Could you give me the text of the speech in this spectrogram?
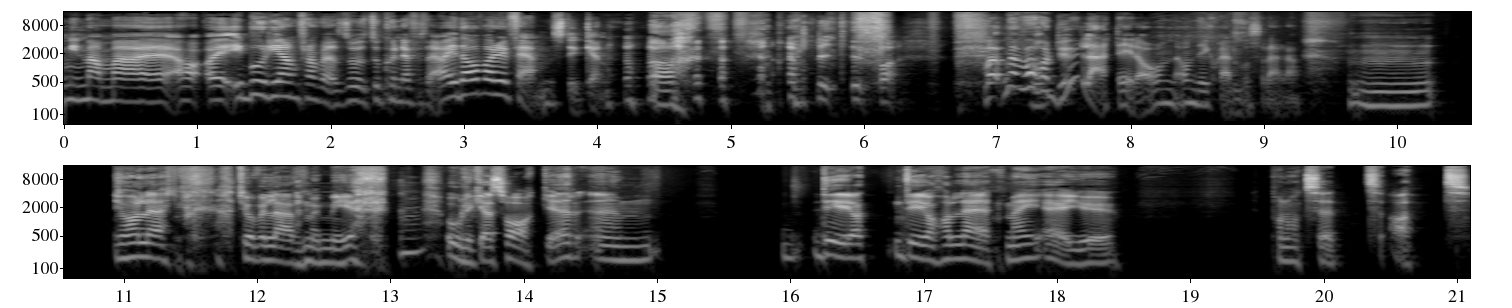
min mamma, eh, ha- i början framförallt så, så kunde jag få säga, ja, idag var det fem stycken. Ja. Lite så. Men vad har du lärt dig då om, om dig själv och sådär? Då? Jag har lärt mig att jag vill lära mig mer. Olika saker. Ehm, det jag, det jag har lärt mig är ju på något sätt att...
